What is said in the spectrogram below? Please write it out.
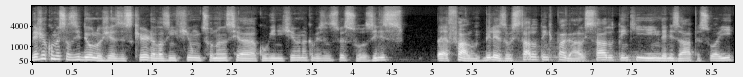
Veja como essas ideologias de esquerda, elas enfiam dissonância cognitiva na cabeça das pessoas. Eles é, falam, beleza, o Estado tem que pagar, o Estado tem que indenizar a pessoa aí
